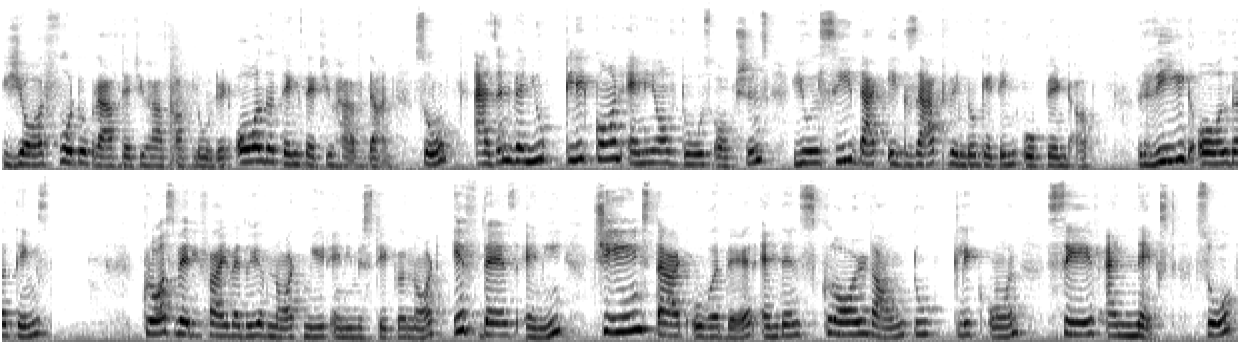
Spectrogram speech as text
your photograph that you have uploaded. All the things that you have done. So as in when you click on any any of those options you will see that exact window getting opened up. Read all the things cross verify whether you have not made any mistake or not. If there's any change that over there and then scroll down to click on save and next. So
